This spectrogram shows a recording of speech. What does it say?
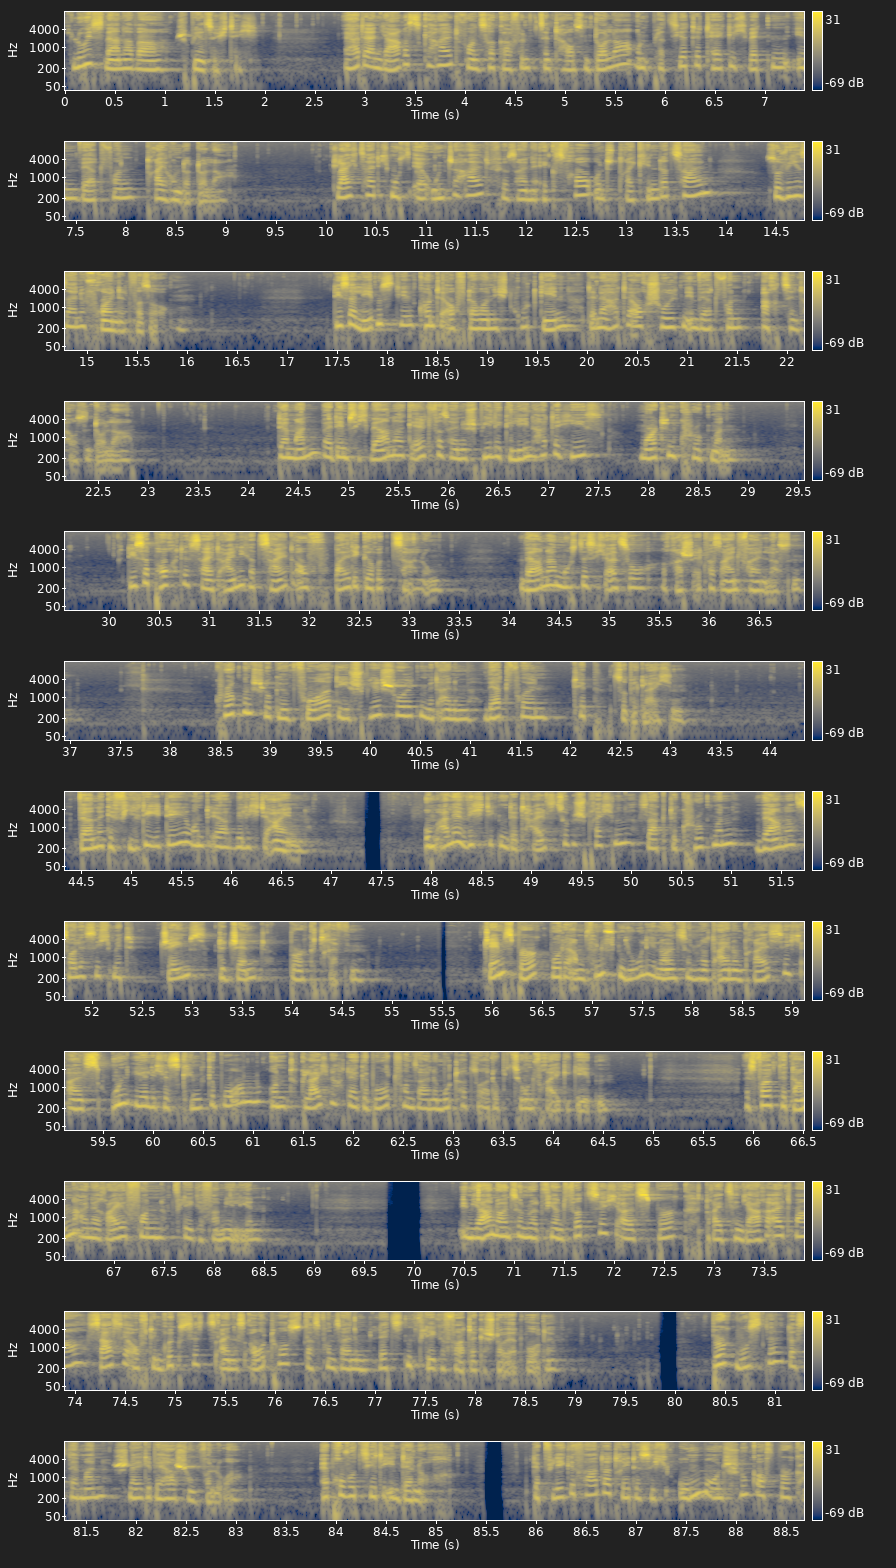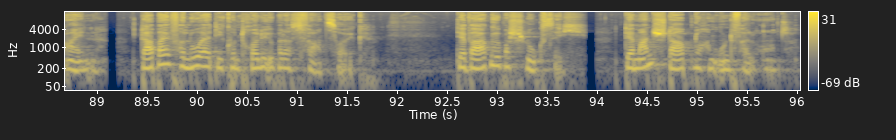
Louis Werner war spielsüchtig. Er hatte ein Jahresgehalt von ca. 15.000 Dollar und platzierte täglich Wetten im Wert von 300 Dollar. Gleichzeitig muss er Unterhalt für seine Ex-Frau und drei Kinder zahlen sowie seine Freundin versorgen. Dieser Lebensstil konnte auf Dauer nicht gut gehen, denn er hatte auch Schulden im Wert von 18.000 Dollar. Der Mann, bei dem sich Werner Geld für seine Spiele geliehen hatte, hieß Martin Krugman. Dieser pochte seit einiger Zeit auf baldige Rückzahlung. Werner musste sich also rasch etwas einfallen lassen. Krugman schlug ihm vor, die Spielschulden mit einem wertvollen Tipp zu begleichen. Werner gefiel die Idee und er willigte ein, um alle wichtigen Details zu besprechen, sagte Krugman, Werner solle sich mit James DeGent Burke treffen. James Burke wurde am 5. Juli 1931 als uneheliches Kind geboren und gleich nach der Geburt von seiner Mutter zur Adoption freigegeben. Es folgte dann eine Reihe von Pflegefamilien. Im Jahr 1944, als Burke 13 Jahre alt war, saß er auf dem Rücksitz eines Autos, das von seinem letzten Pflegevater gesteuert wurde. Burke wusste, dass der Mann schnell die Beherrschung verlor. Er provozierte ihn dennoch. Der Pflegevater drehte sich um und schlug auf Burke ein. Dabei verlor er die Kontrolle über das Fahrzeug. Der Wagen überschlug sich. Der Mann starb noch am Unfallort.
